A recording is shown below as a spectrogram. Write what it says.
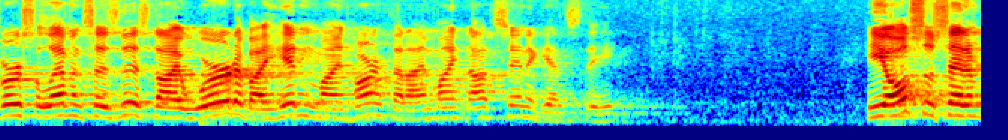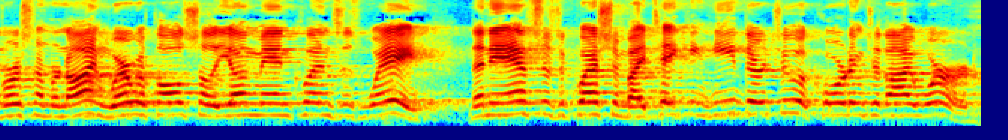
verse 11 says this Thy word have I hidden mine heart that I might not sin against thee. He also said in verse number 9, Wherewithal shall a young man cleanse his way? Then he answers the question by taking heed thereto according to thy word.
